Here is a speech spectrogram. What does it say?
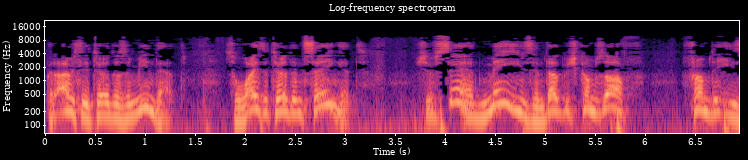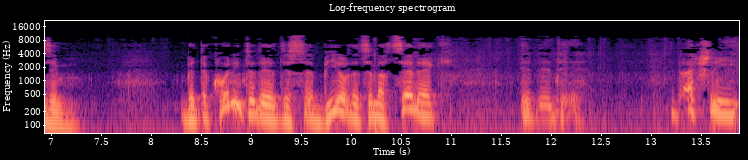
But obviously the Torah doesn't mean that. So why is the Torah then saying it? Have said, meizim, that which comes off from the izim. But according to the, this uh, of the Tzemach Tzedek, it, it, it actually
